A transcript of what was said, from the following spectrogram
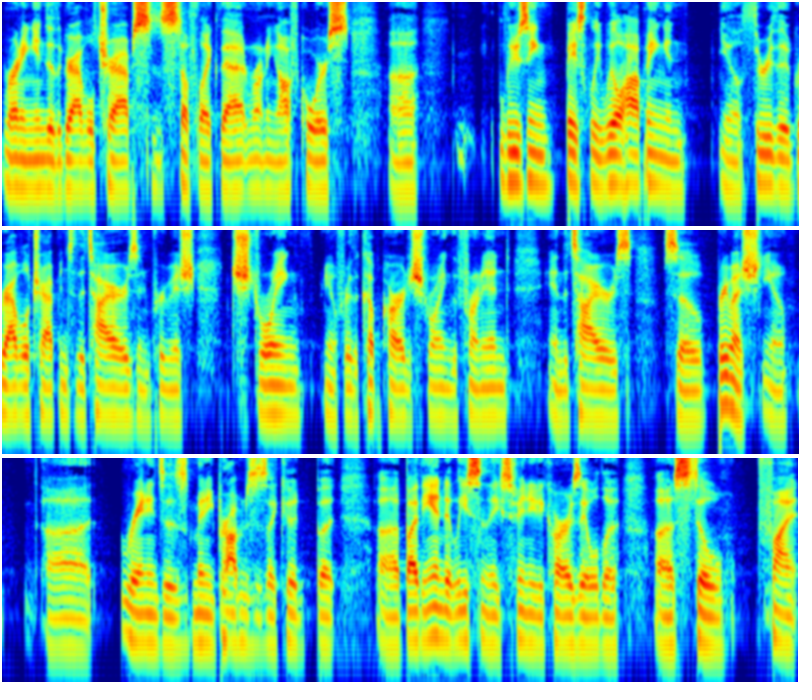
running into the gravel traps and stuff like that, running off course, uh, losing basically wheel hopping and you know through the gravel trap into the tires and pretty much destroying you know for the cup car destroying the front end and the tires. So pretty much you know uh, ran into as many problems as I could. But uh, by the end, at least in the Xfinity car, I was able to uh, still find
